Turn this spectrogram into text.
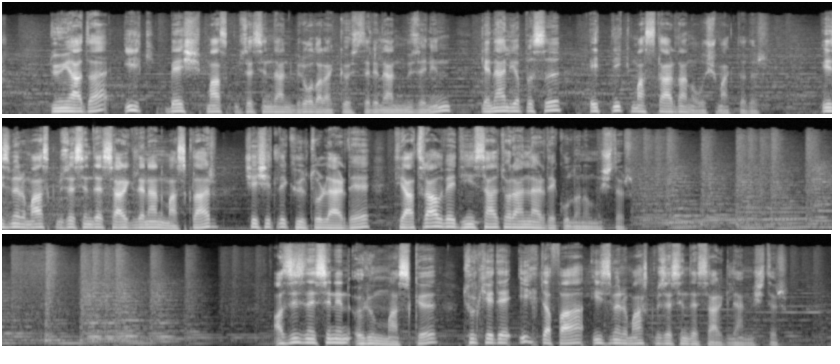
Dünyada ilk 5 mask müzesinden biri olarak gösterilen müzenin genel yapısı etnik masklardan oluşmaktadır. İzmir Mask Müzesi'nde sergilenen masklar, çeşitli kültürlerde, tiyatral ve dinsel törenlerde kullanılmıştır. Aziz Nesin'in ölüm maskı, Türkiye'de ilk defa İzmir Mask Müzesi'nde sergilenmiştir.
